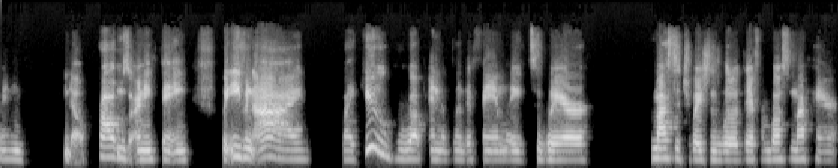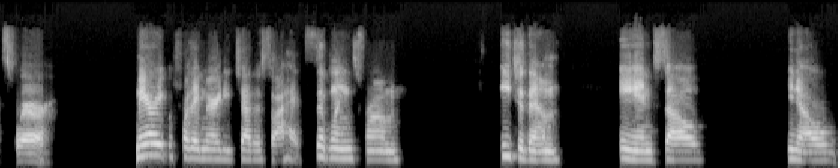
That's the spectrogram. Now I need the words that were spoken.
any, you know, problems or anything. But even I, like you, grew up in a blended family to where my situation is a little different. Both of my parents were married before they married each other. So I had siblings from each of them. And so, you know,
